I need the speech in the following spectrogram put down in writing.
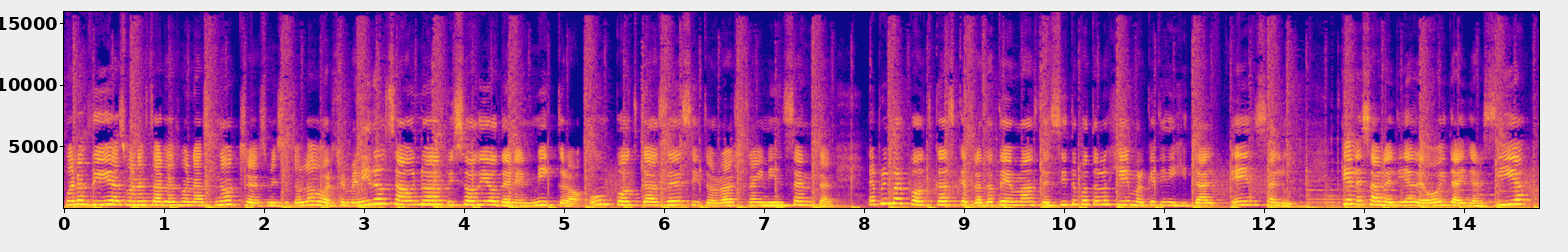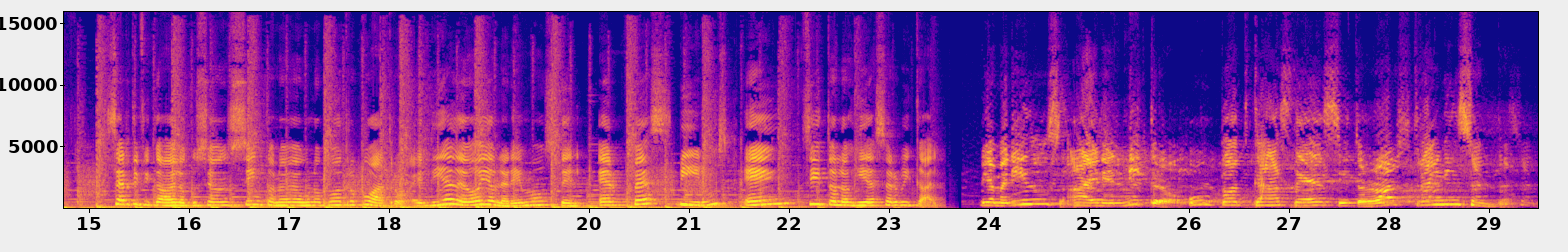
Buenos días, buenas tardes, buenas noches, mis Citolovers. Bienvenidos a un nuevo episodio de En el Micro, un podcast de Citorush Training Center, el primer podcast que trata temas de citopatología y marketing digital en salud. Quien les habla el día de hoy, Dai García, certificado de locución 59144. El día de hoy hablaremos del herpes virus en citología cervical. Bienvenidos a En el Micro, un podcast de Citorush Training Center.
